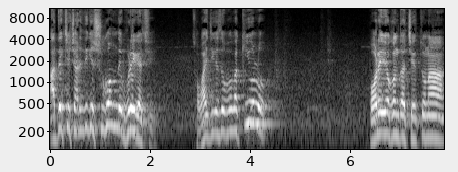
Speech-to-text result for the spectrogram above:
আর দেখছে চারিদিকে সুগন্ধে ভরে গেছে। সবাই জিজ্ঞেস বাবা, কি হলো? পরে যখন তার চেতনা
